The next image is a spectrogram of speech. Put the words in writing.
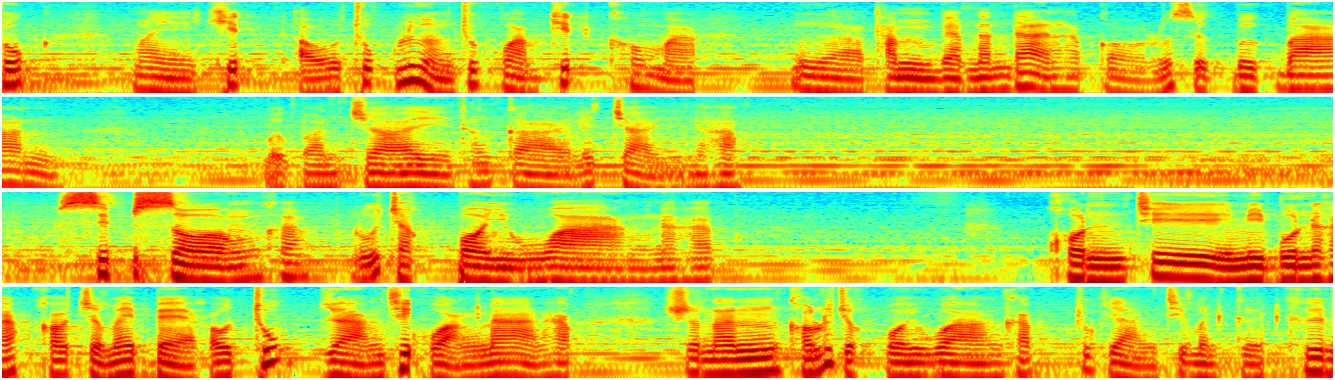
ทุกข์ไม่คิดเอาทุกเรื่องทุกความคิดเข้ามา เมื่อทำแบบนั้นได้นะครับ ก็รู้สึกเบิกบาน เบิกบานใจทั้งกายและใจนะครับ 12 ครับ รู้จักปล่อยวางนะครับ คนที่มีบุญนะครับ เขาจะไม่แบกเอาทุกอย่างที่ขวางหน้านะครับ ฉะนั้นเขารู้จักปล่อยวางครับทุกอย่างที่มันเกิดขึ้น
